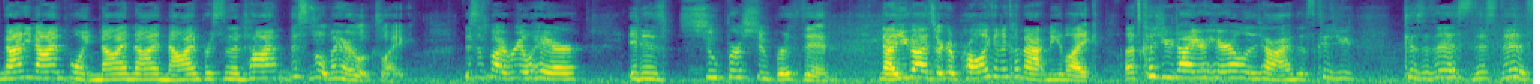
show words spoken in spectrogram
99.999% of the time, this is what my hair looks like. This is my real hair. It is super, super thin. Now you guys are gonna, probably gonna come at me like, that's because you dye your hair all the time. That's because you, because of this, this, this.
